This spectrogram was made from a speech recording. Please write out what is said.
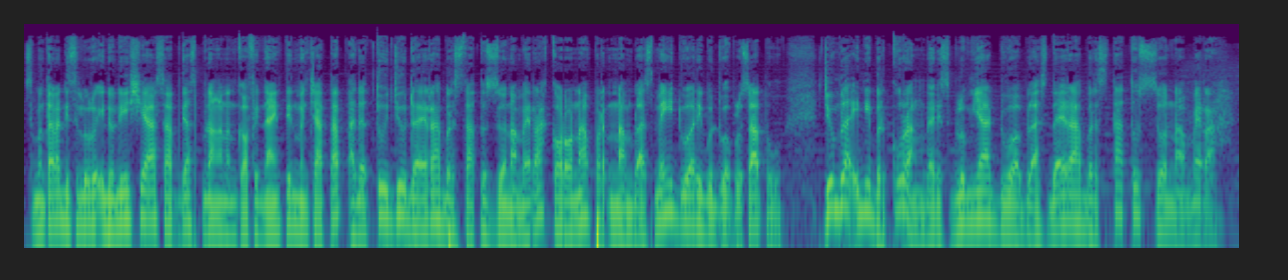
Sementara di seluruh Indonesia, Satgas Penanganan COVID-19 mencatat ada tujuh daerah berstatus zona merah corona per 16 Mei 2021. Jumlah ini berkurang dari sebelumnya 12 daerah berstatus zona merah.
